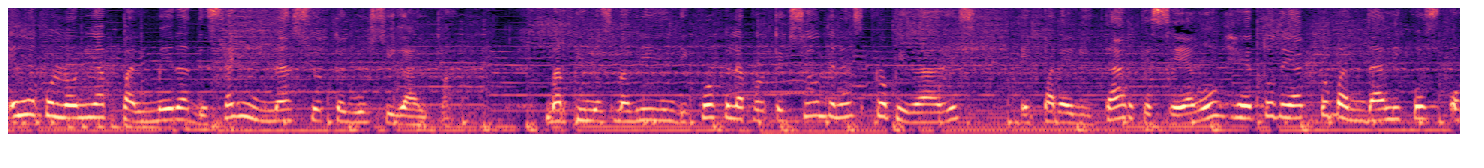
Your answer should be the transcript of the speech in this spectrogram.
en la colonia Palmera de San Ignacio, Tegucigalpa. Martínez Madrid indicó que la protección de las propiedades es para evitar que sean objeto de actos vandálicos o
